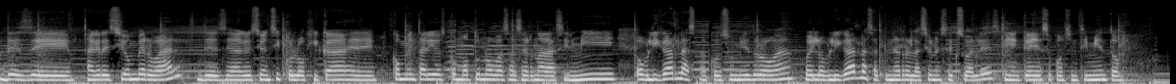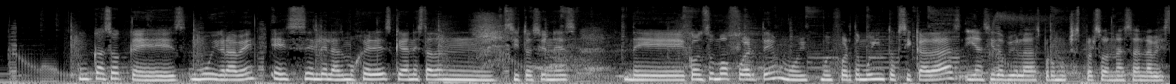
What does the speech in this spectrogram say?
desde agresión verbal, desde agresión psicológica, eh, comentarios como tú no vas a hacer nada sin mí, obligarlas a consumir droga o el obligarlas a tener relaciones sexuales sin que haya su consentimiento. Un caso que es muy grave es el de las mujeres que han estado en situaciones de consumo fuerte, muy, muy fuerte, muy intoxicadas y han sido violadas por muchas personas a la vez.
